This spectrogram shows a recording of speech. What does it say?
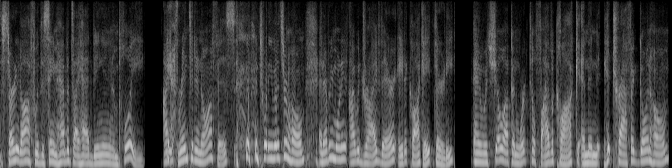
started off with the same habits I had being an employee. I yes. rented an office 20 minutes from home, and every morning I would drive there, eight o'clock, eight thirty, and would show up and work till five o'clock, and then hit traffic going home.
